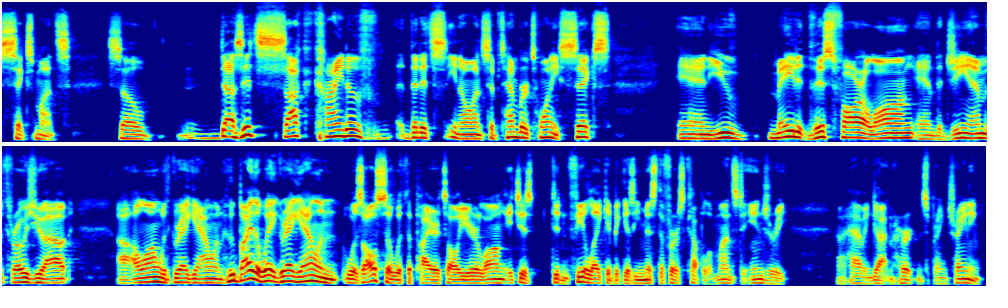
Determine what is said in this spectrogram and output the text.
six months. So does it suck kind of that it's, you know, on September 26th and you've made it this far along and the GM throws you out uh, along with Greg Allen, who, by the way, Greg Allen was also with the Pirates all year long. It just didn't feel like it because he missed the first couple of months to injury, uh, having gotten hurt in spring training.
